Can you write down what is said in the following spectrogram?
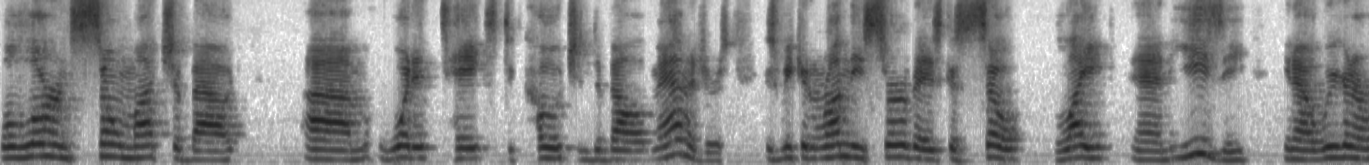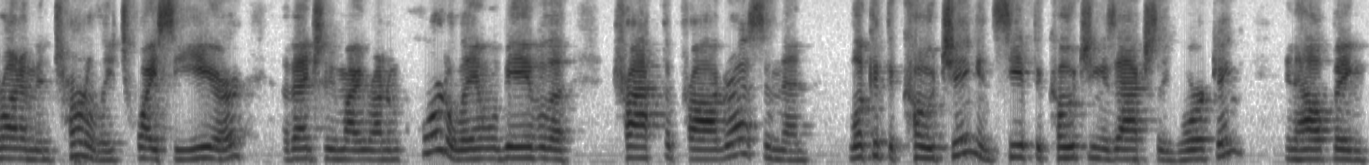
we'll learn so much about um, what it takes to coach and develop managers because we can run these surveys because it's so light and easy. You know, we're going to run them internally twice a year. Eventually, we might run them quarterly, and we'll be able to track the progress and then look at the coaching and see if the coaching is actually working and helping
